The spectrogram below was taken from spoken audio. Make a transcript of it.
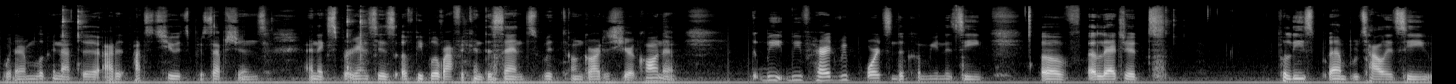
when I'm looking at the attitudes, perceptions, and experiences of people of African descent with An Garda Síochána. We we've heard reports in the community of alleged police um, brutality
